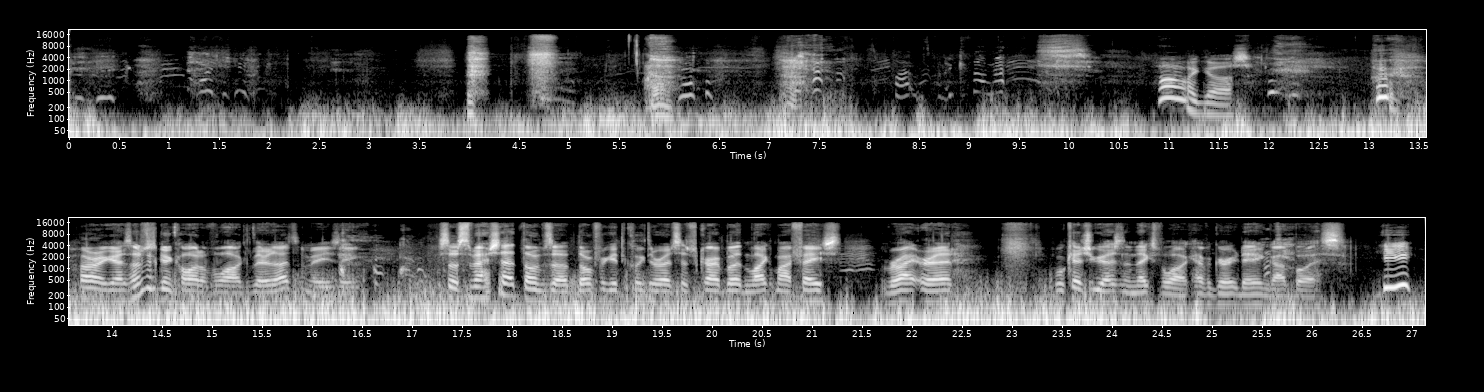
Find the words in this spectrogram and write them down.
Oh my gosh. All right, guys, I'm just gonna call it a vlog there. That's amazing. So smash that thumbs up. Don't forget to click the red subscribe button, like my face, bright red. We'll catch you guys in the next vlog. Have a great day and God bless. Hee hee.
